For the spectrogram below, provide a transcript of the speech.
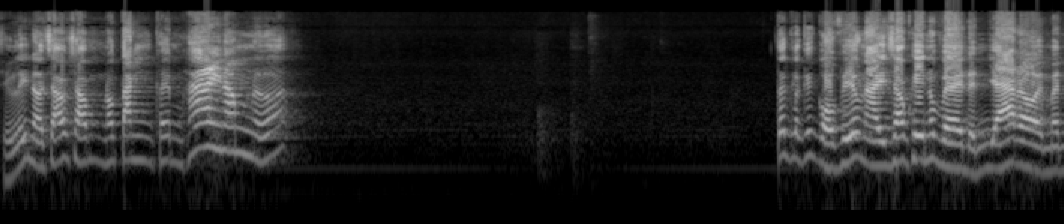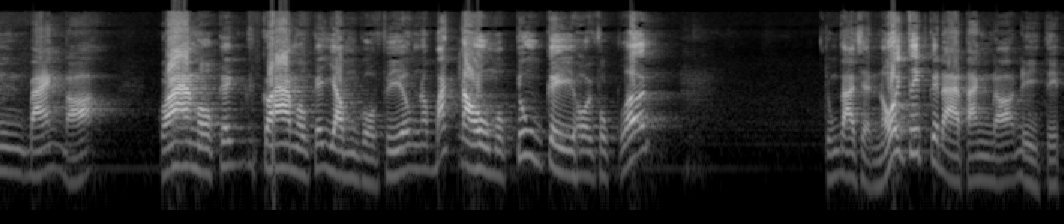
xử lý nợ xấu xong, nó tăng thêm 2 năm nữa. Tức là cái cổ phiếu này sau khi nó về định giá rồi, mình bán bỏ. Qua một cái, qua một cái dòng cổ phiếu, nó bắt đầu một chu kỳ hồi phục lớn. Chúng ta sẽ nối tiếp cái đà tăng đó đi tiếp.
